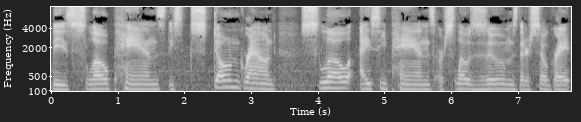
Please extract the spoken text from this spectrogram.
these slow pans these stone ground slow icy pans or slow zooms that are so great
